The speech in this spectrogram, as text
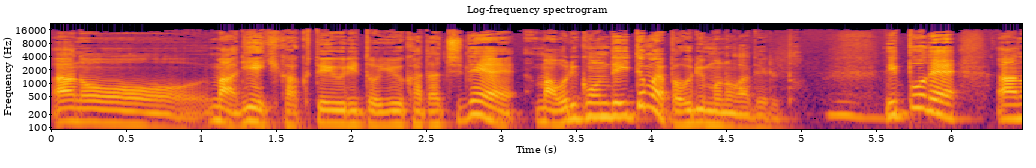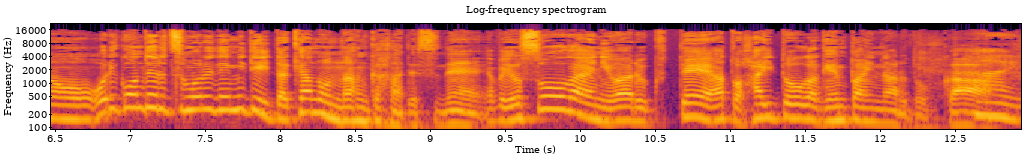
あの、まあ利益確定売りという形で、まあ織り込んでいてもやっぱ売り物が出ると。うん、一方で、あの、織り込んでるつもりで見ていたキャノンなんかがですね、やっぱ予想外に悪くて、あと配当が減配になるとか、はい、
